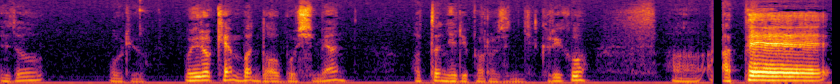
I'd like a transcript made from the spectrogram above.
얘도 오류. 뭐 이렇게 한번 넣어 보시면 어떤 일이 벌어지는지. 그리고 어, 앞에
